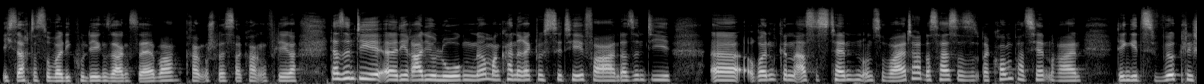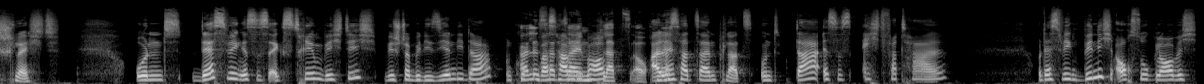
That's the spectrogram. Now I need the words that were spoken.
Ich sage das so, weil die Kollegen sagen es selber, Krankenschwester, Krankenpfleger. Da sind die, äh, die Radiologen, ne? man kann direkt durchs CT fahren, da sind die äh, Röntgenassistenten und so weiter. Das heißt, also, da kommen Patienten rein, denen geht's wirklich schlecht. Und deswegen ist es extrem wichtig, wir stabilisieren die da und gucken, Alles was hat haben die seinen überhaupt. Platz auch. Alles ne? hat seinen Platz. Und da ist es echt fatal. Und deswegen bin ich auch so, glaube ich,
